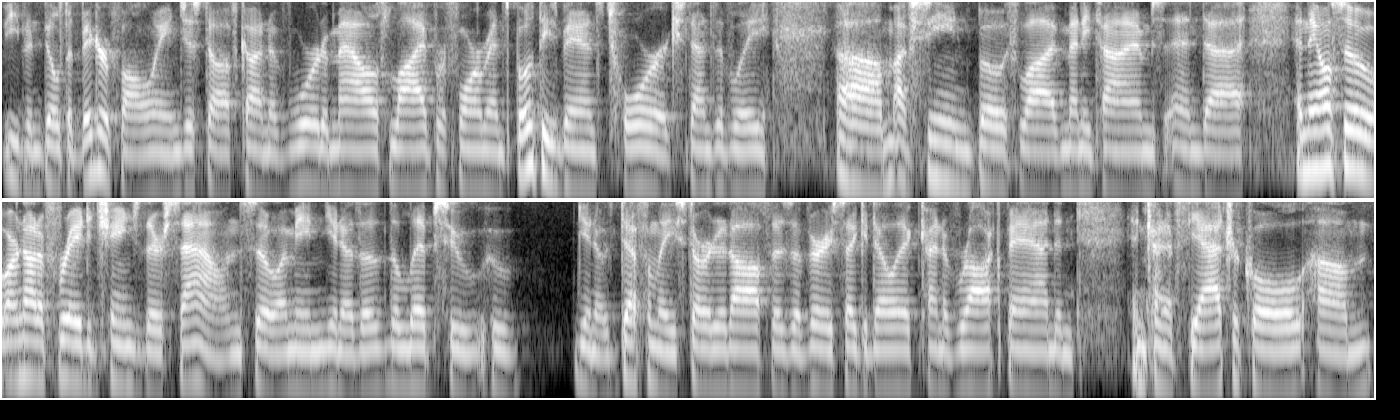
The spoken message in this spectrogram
even built a bigger following just off kind of word of mouth, live performance. Both these bands tour extensively. Um, I've seen both live many times, and uh, and they also are not afraid to change their sound. So I mean, you know, the the Lips who who you know definitely started off as a very psychedelic kind of rock band and and kind of theatrical. Um,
